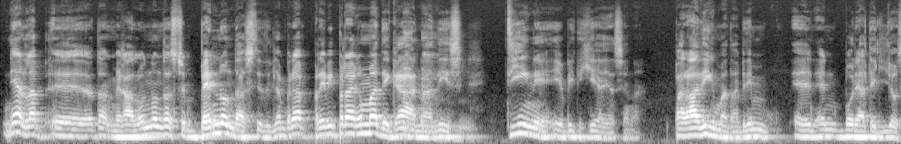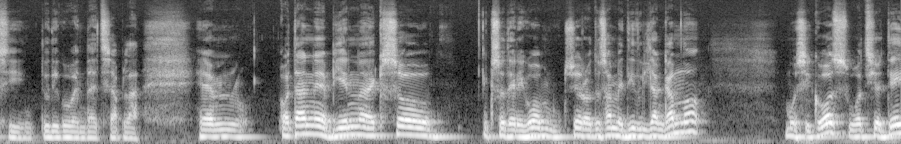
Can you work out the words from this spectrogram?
Ναι, αλλά ε, όταν μεγαλώνοντας και μπαίνοντας στη δουλειά, πρέπει, πρέπει πραγματικά να δεις τι είναι η επιτυχία για σένα. Παραδείγματα, επειδή δεν μπορεί να τελειώσει τούτη η κουβέντα έτσι απλά. Ε, όταν ε, πήγαινα έξω, εξωτερικό και ρωτούσα με τι δουλειά κάνω, μουσικός, what's your day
